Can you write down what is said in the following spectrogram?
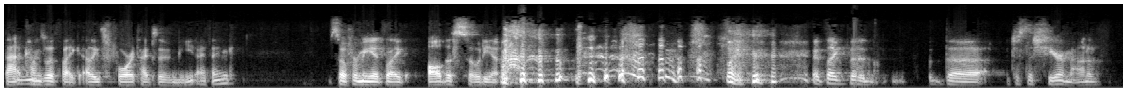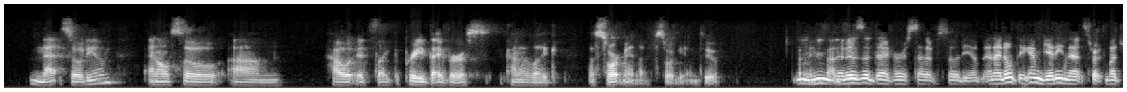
that Mhm. comes with like at least four types of meat, I think. So for me, it's like all the sodium. it's, like, it's like the the just the sheer amount of net sodium, and also um, how it's like a pretty diverse kind of like assortment of sodium too. Mhm. It is a diverse set of sodium, and I don't think I'm getting that sort much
